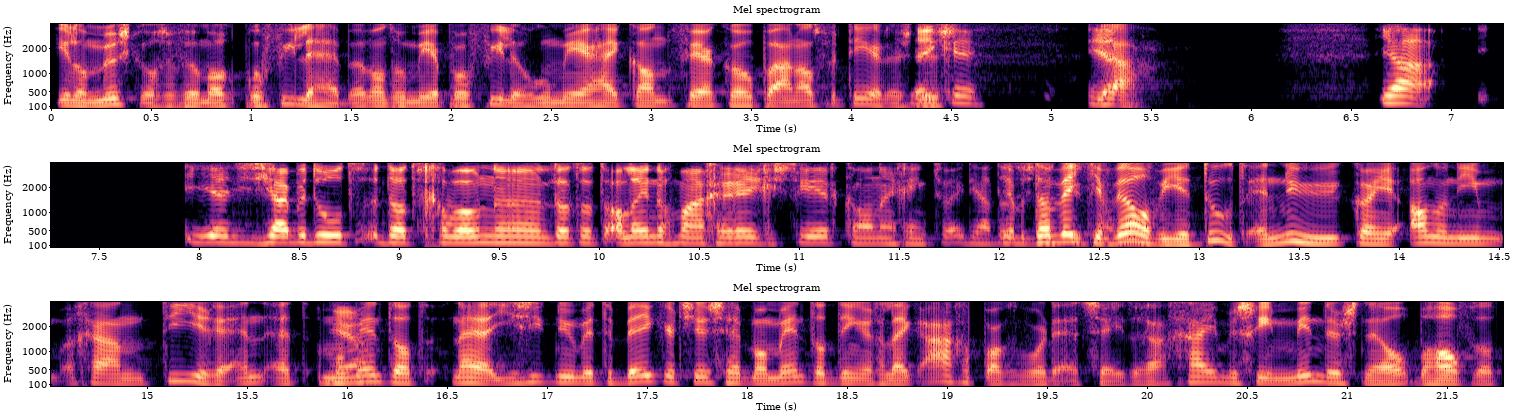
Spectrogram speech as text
Elon Musk wil zoveel mogelijk profielen hebben. Want hoe meer profielen, hoe meer hij kan verkopen aan adverteerders. Dus ja. Ja, ja, dus jij bedoelt dat gewoon eh, dat het alleen nog maar geregistreerd kan en geen tweede. Ja, dat dan weet je wel wie het doet. En nu kan je anoniem gaan tieren. En het moment dat, nou ja, je ziet nu met de bekertjes, het moment dat dingen gelijk aangepakt worden, et cetera, ga je misschien minder snel, behalve dat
